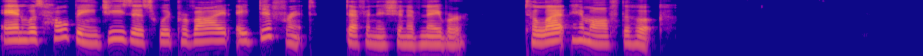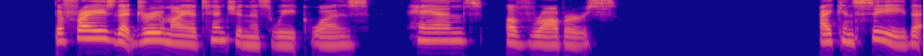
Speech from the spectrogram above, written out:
and was hoping Jesus would provide a different definition of neighbor to let him off the hook. The phrase that drew my attention this week was hands of robbers. I can see the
